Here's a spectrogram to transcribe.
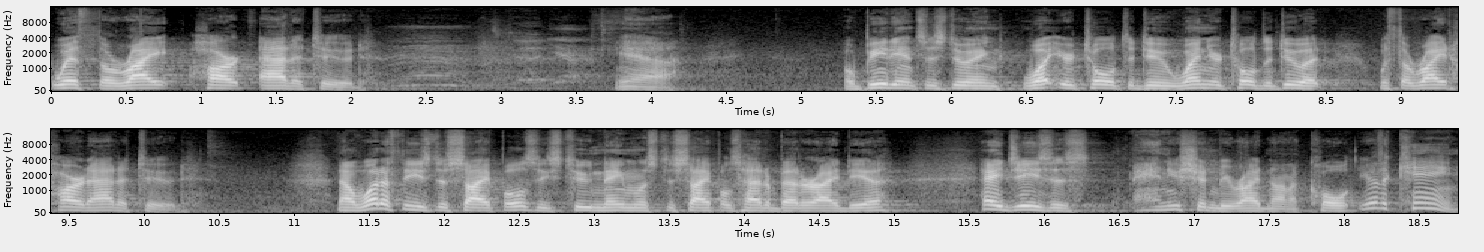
with the right heart attitude. Yeah. Obedience is doing what you're told to do when you're told to do it with the right heart attitude. Now, what if these disciples, these two nameless disciples, had a better idea? Hey, Jesus, man, you shouldn't be riding on a colt. You're the king.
